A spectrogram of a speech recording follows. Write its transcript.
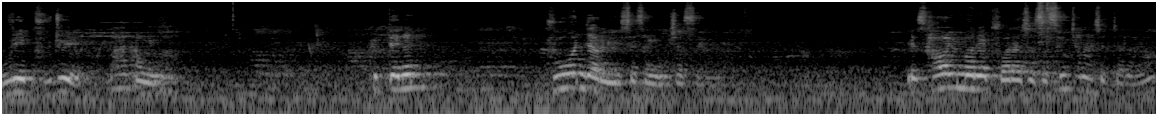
우리의 구주의 만왕이와 그때는 구원자로 이 세상에 오셨어요. 사흘 만에 부활하셔서 승천하셨잖아요.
